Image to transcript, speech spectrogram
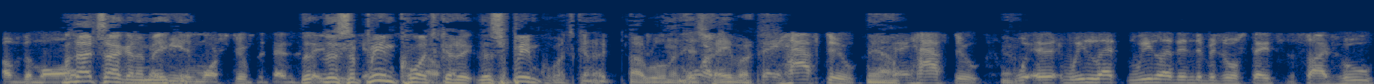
of them all. Well, that's not going to make it more stupid than the, the Supreme Court's going to the Supreme Court's going to uh, rule in his favor. They have to. Yeah. They have to. Yeah. We, we, let we let individual states decide who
